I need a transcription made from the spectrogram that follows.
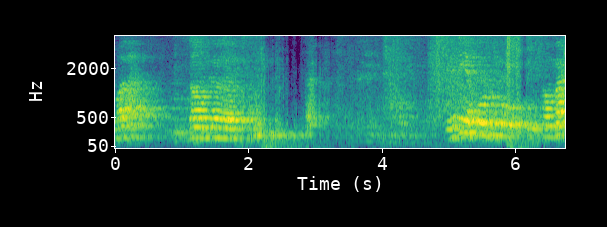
فوالا دونك هذه هي فور دو كومبات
